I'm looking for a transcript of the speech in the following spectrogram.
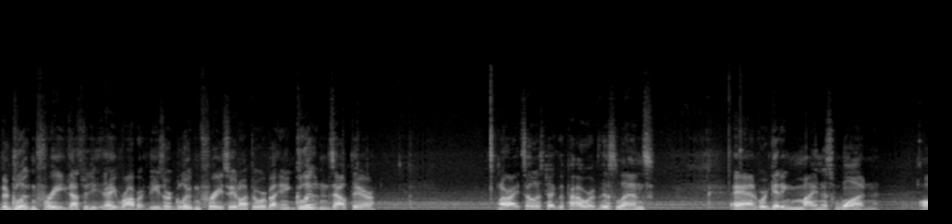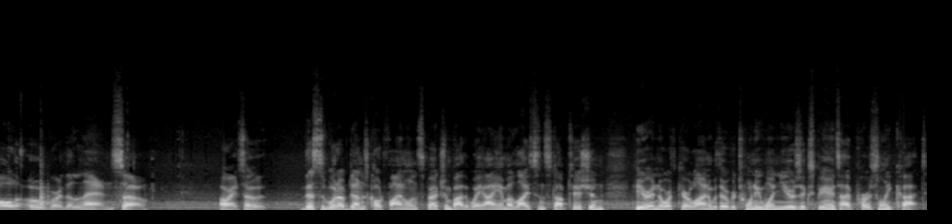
they're gluten free. That's what you, hey, Robert, these are gluten free, so you don't have to worry about any glutens out there. All right, so let's check the power of this lens. And we're getting minus one all over the lens. So, all right, so this is what I've done is called final inspection. By the way, I am a licensed optician here in North Carolina with over 21 years experience. I've personally cut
